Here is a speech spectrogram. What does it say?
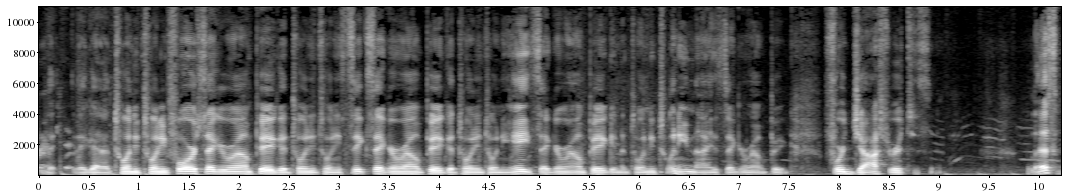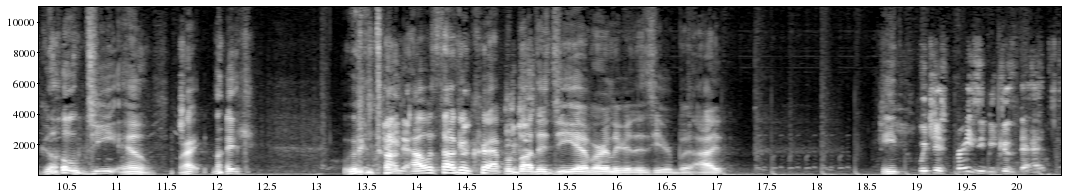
they, they got a 2024 second round pick, a 2026 second round pick, a 2028 second round pick, and a 2029 second round pick for Josh Richardson. Let's go GM, right? Like we were talking, I was talking crap about this GM earlier this year, but I he which is crazy because that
